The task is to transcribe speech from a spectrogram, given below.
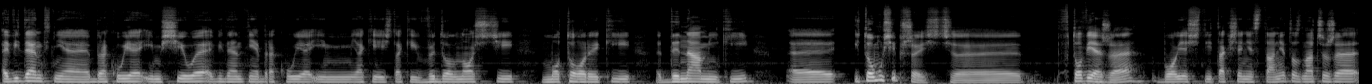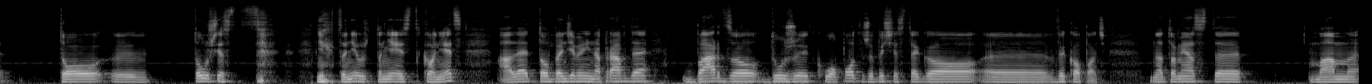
Ewidentnie brakuje im siły, ewidentnie brakuje im jakiejś takiej wydolności, motoryki, dynamiki e, i to musi przyjść. E, W to wierzę, bo jeśli tak się nie stanie, to znaczy, że to, to już jest, nie, to, nie, to nie jest koniec, ale to będziemy mieli naprawdę bardzo duży kłopot, żeby się z tego e, wykopać. Natomiast e, mam e,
